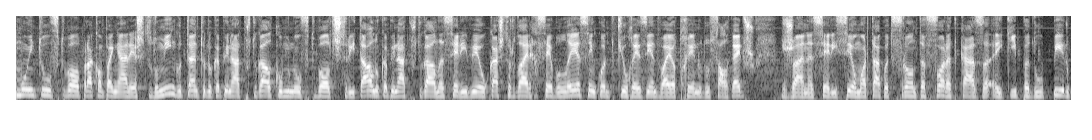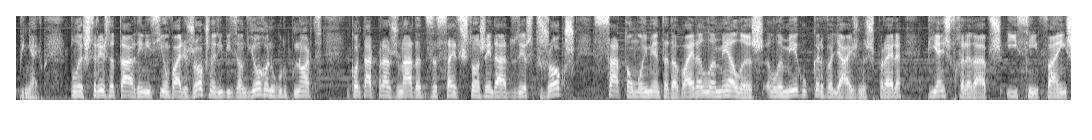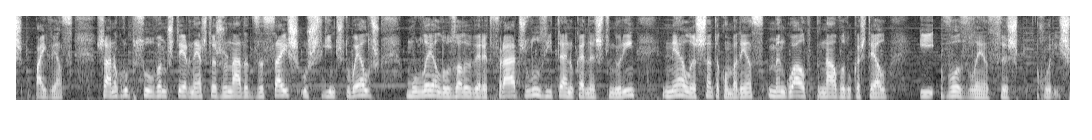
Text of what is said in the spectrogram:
Muito futebol para acompanhar este domingo, tanto no Campeonato de Portugal como no futebol distrital. No Campeonato de Portugal, na Série B, o Castro Daire recebe o Lessa, enquanto que o Rezende vai ao terreno dos Salgueiros. Já na Série C, o Mortágua defronta fora de casa a equipa do Piro Pinheiro. Pelas três da tarde iniciam vários jogos na divisão de honra. No Grupo Norte, a contar para a jornada 16 estão agendados estes jogos. Sátão, Moimenta da Beira, Lamelas, Lamego, Carvalhais na Espereira, Piens, Ferreira Daves e Sinfães, Paivense. Já no Grupo Sul vamos ter nesta jornada 16 os seguintes duelos: Molelos Oliveira de Frades, Lusitano Canas Tinhorim, Nelas Santa Combadense, Mangual de Penalva do Castelo e Voselenses Ruris.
